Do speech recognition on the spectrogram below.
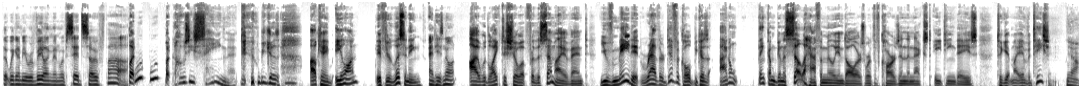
that we're going to be revealing than we've said so far. But but who's he saying that? because okay, Elon, if you're listening, and he's not. I would like to show up for the semi event. You've made it rather difficult because I don't think I'm going to sell a half a million dollars worth of cars in the next 18 days to get my invitation. Yeah.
